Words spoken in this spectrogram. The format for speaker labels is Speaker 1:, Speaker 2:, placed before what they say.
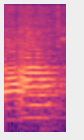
Speaker 1: Ah.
